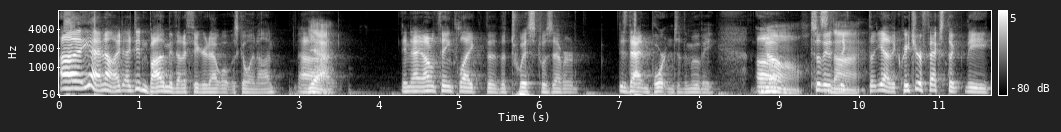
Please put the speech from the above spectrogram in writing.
uh, yeah, no, it, it didn't bother me that I figured out what was going on. Uh, Yeah. And I don't think like the the twist was ever is that important to the movie. No, um, so the, it's the- not. the- yeah, the creature affects the the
